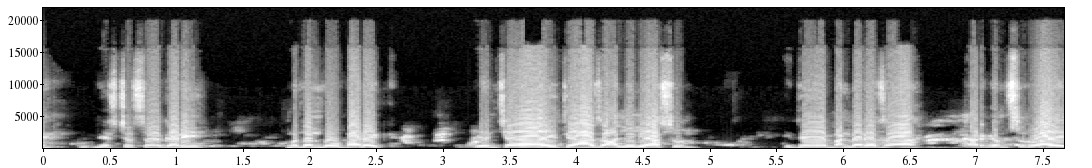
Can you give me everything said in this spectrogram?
ज्येष्ठ सहकारी मदन भाऊ पारेख यांच्या इथे आज आलेले असून इथे भंडाऱ्याचा कार्यक्रम सुरू आहे.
